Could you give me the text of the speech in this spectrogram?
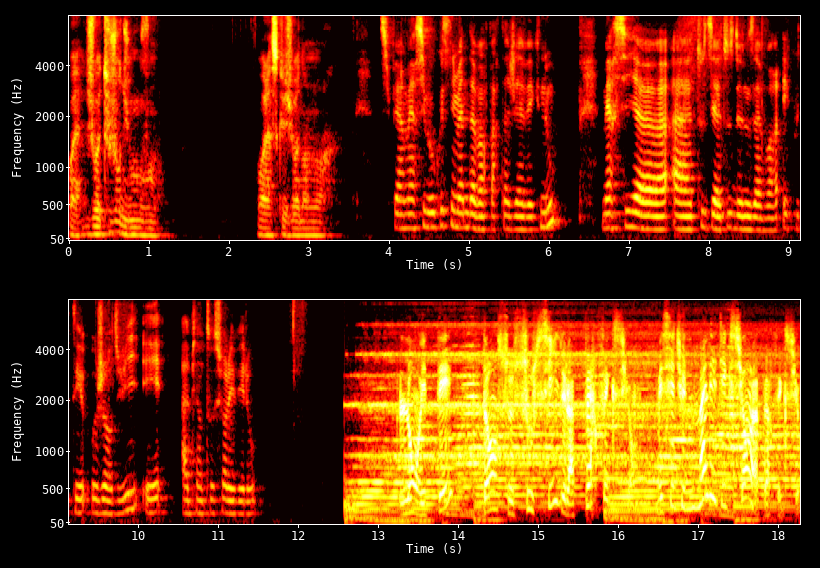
ouais, je vois toujours du mouvement. Voilà ce que je vois dans le noir. Super, merci beaucoup Slimane d'avoir partagé avec nous. Merci à toutes et à tous de nous avoir écoutés aujourd'hui et à bientôt sur les vélos l'ont été dans ce souci de la perfection. Mais c'est une malédiction la perfection.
